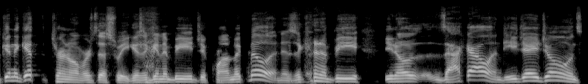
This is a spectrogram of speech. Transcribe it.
going to get the turnovers this week? Is it going to be Ja'Quan McMillan? Is it going to be, you know, Zach Allen, DJ Jones?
